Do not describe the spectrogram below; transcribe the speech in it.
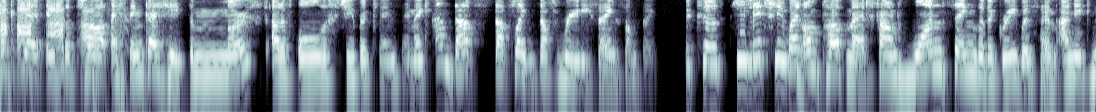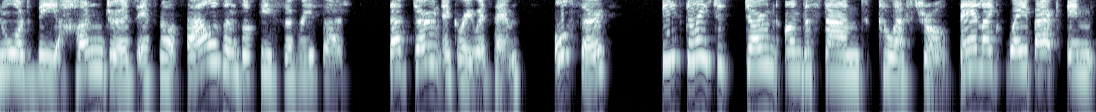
egg bit is the part I think I hate the most out of all the stupid claims they make. And that's that's like that's really saying something. Because he literally went on PubMed, found one thing that agreed with him, and ignored the hundreds, if not thousands, of pieces of research that don't agree with him. Also, these guys just don't understand cholesterol. They're like way back in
